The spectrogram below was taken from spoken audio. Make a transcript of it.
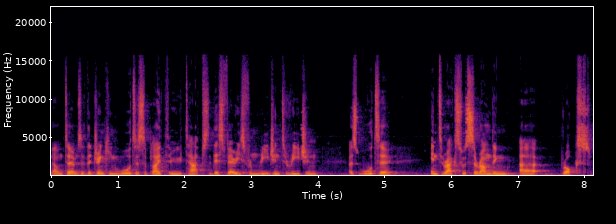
Now, in terms of the drinking water supplied through taps, this varies from region to region as water interacts with surrounding uh, rocks,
